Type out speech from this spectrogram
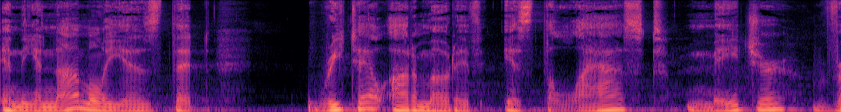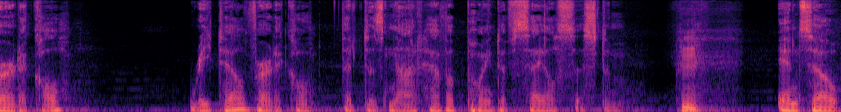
And the anomaly is that retail automotive is the last major vertical, retail vertical, that does not have a point of sale system. Hmm. And so,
